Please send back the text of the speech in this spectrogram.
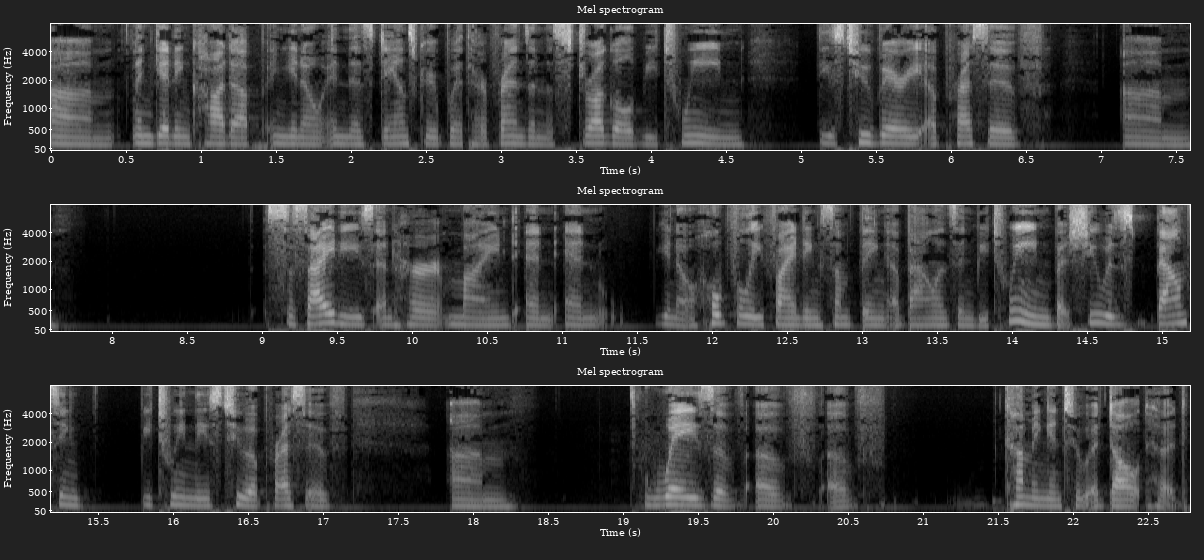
um, and getting caught up and you know in this dance group with her friends and the struggle between these two very oppressive um, societies in her mind and and you know hopefully finding something a balance in between. But she was bouncing between these two oppressive um, ways of of of coming into adulthood.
